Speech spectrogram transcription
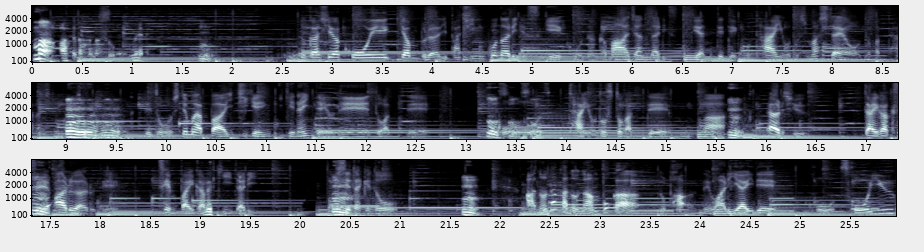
まああった話だよね。昔は公営ギャンブラーにパチンコなりですげえこうなんか麻雀なりずっとやっててこう単位落としましたよとかって話とか、うんうんうん、でどうしてもやっぱ一元いけないんだよねとかってそうそうそう。単位落とすとかってまあ、うんある種大学生あるあるで先輩から聞いたりしてたけど、うんあの中の何歩かのパ、ね、割合でこうそういう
